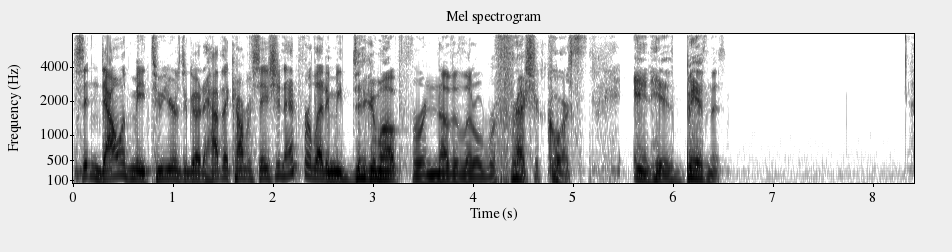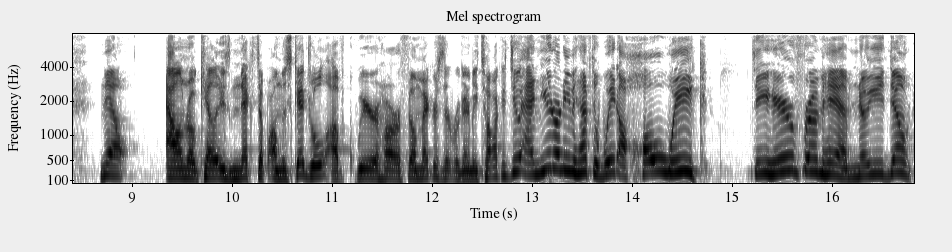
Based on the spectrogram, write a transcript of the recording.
sitting down with me two years ago to have that conversation and for letting me dig him up for another little refresher course in his business. Now, Alan Rowe Kelly is next up on the schedule of queer horror filmmakers that we're going to be talking to, and you don't even have to wait a whole week to hear from him. No, you don't.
